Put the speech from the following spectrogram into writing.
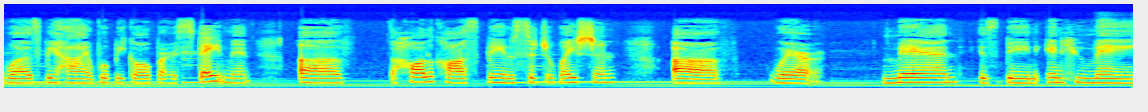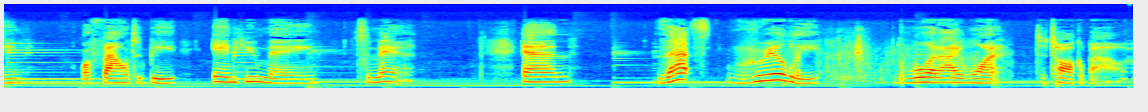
was behind Whoopi Goldberg's statement of the Holocaust being a situation of where man is being inhumane or found to be inhumane to man. And that's really what I want to talk about.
